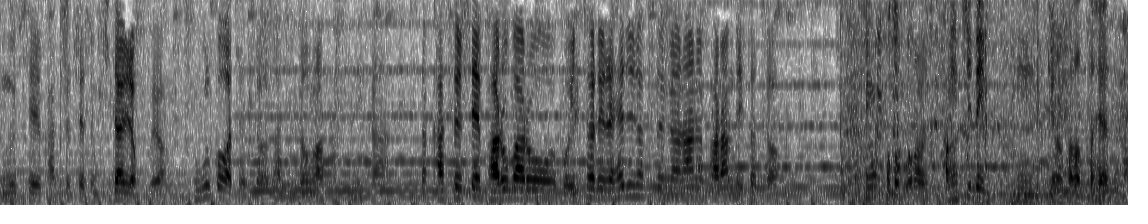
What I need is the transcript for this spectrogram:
응급실 갔을 때 좀 기다렸고요. 죽을 것 같았죠. 사실 너무 아팠으니까. 딱 갔을 때 바로바로 뭐 일처리를 해주셨으면 하는 바람도 있었죠. 생각보다 뭐라 그래 방치된 느낌을 받았다 해야 되나?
